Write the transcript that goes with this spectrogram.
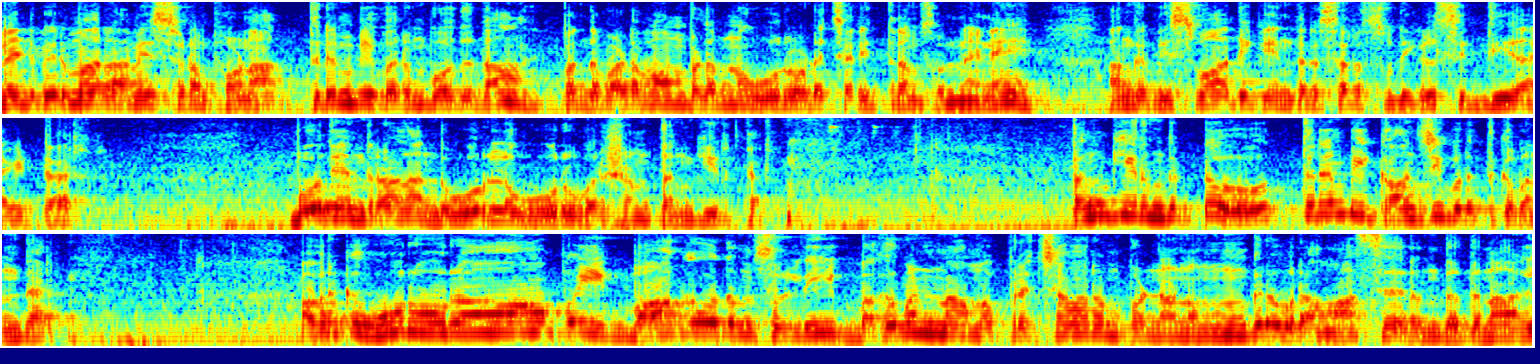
ரெண்டு பேருமா ராமேஸ்வரம் போனா திரும்பி வரும்போது தான் இப்போ இந்த வடவாம்பலம்னு ஊரோட சரித்திரம் சொன்னேனே அங்கே விஸ்வாதிகேந்திர சரஸ்வதிகள் சித்தி ஆயிட்டார் போதேந்திரால் அந்த ஊரில் ஒரு வருஷம் தங்கியிருக்கார். தங்கி இருந்துட்டு திரும்பி காஞ்சிபுரத்துக்கு வந்தார். அவருக்கு ஊர் ஊரா போய் பாகவதம் சொல்லி பகவன் நாம பிரச்சாரம் பண்ணணுங்கிற ஒரு ஆசை இருந்ததுனால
